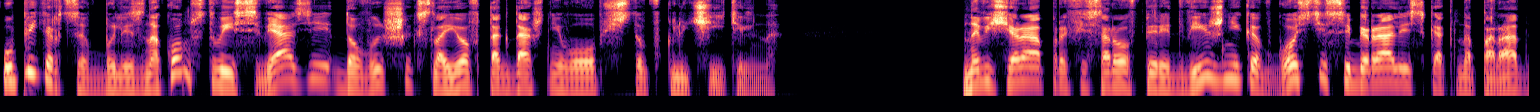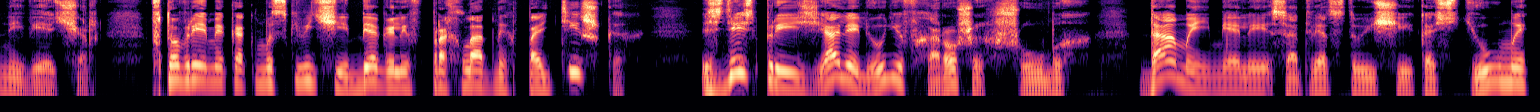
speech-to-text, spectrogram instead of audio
У питерцев были знакомства и связи до высших слоев тогдашнего общества включительно. На вечера профессоров-передвижников гости собирались как на парадный вечер, в то время как москвичи бегали в прохладных пальтишках, Здесь приезжали люди в хороших шубах, дамы имели соответствующие костюмы,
